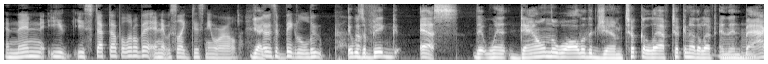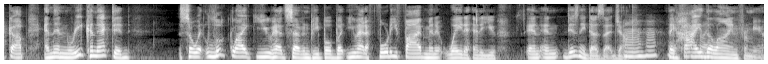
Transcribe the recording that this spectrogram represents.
And then you you stepped up a little bit, and it was like Disney World. Yeah. it was a big loop. It was a big S that went down the wall of the gym, took a left, took another left, and then mm-hmm. back up, and then reconnected. So it looked like you had seven people, but you had a 45 minute wait ahead of you. And, and Disney does that junk. they hide the line from you.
